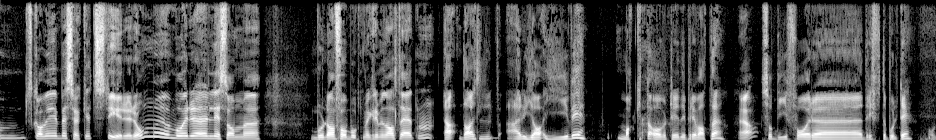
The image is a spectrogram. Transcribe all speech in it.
um, skal vi besøke et styrerom uh, hvor uh, liksom Hvordan få bukt med kriminaliteten. Ja, da er, ja, gir vi makta over til de private, Ja. så de får uh, drifte politi. Og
